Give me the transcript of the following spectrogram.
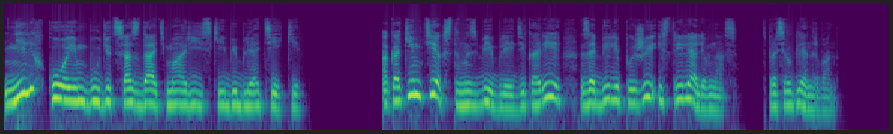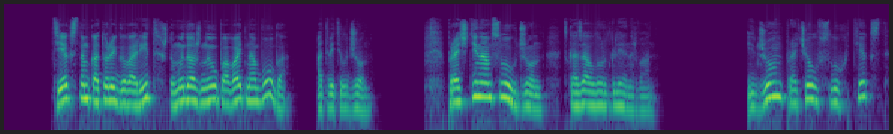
Нелегко им будет создать марийские библиотеки. А каким текстом из Библии дикари забили пыжи и стреляли в нас? Спросил Гленнерван. Текстом, который говорит, что мы должны уповать на Бога, ответил Джон. «Прочти нам вслух, Джон», — сказал лорд Гленнерван. И Джон прочел вслух текст,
